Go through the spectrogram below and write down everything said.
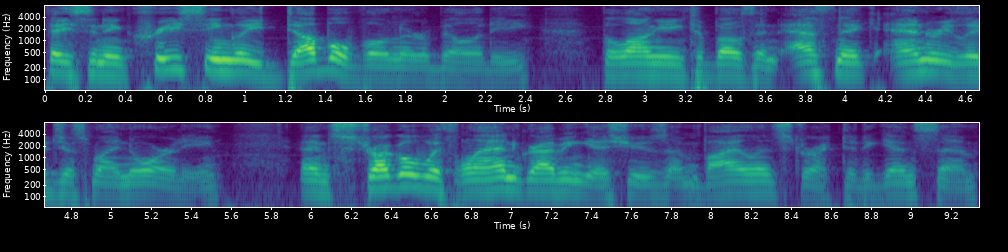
face an increasingly double vulnerability, belonging to both an ethnic and religious minority, and struggle with land grabbing issues and violence directed against them.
